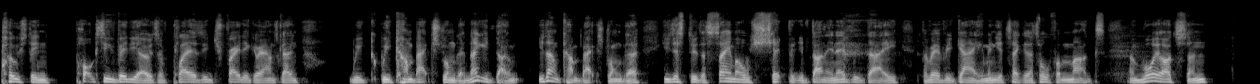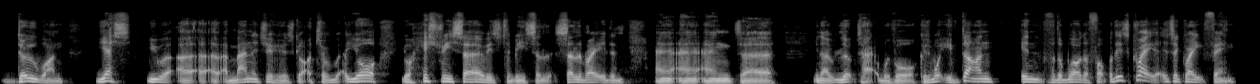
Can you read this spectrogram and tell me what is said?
posting poxy videos of players in training grounds going. We, we come back stronger. No, you don't. You don't come back stronger. You just do the same old shit that you've done in every day for every game, and you're taking us all for mugs. And Roy Hodgson, do one. Yes, you are a, a, manager who's got to your your history, sir, is to be celebrated and and, and uh, you know looked at with awe because what you've done in for the world of football is great. It's a great thing.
